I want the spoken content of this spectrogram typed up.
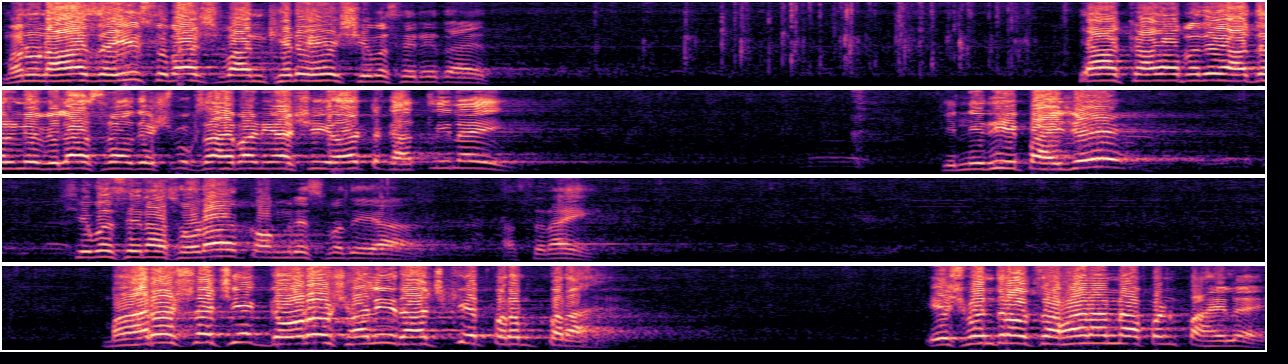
म्हणून आजही सुभाष वानखेडे हे शिवसेनेत आहेत. त्या काळामध्ये आदरणीय विलासराव देशमुख साहेबांनी अशी अट घातली नाही की निधी पाहिजे शिवसेना सोडा काँग्रेसमध्ये या असं नाही. महाराष्ट्राची एक गौरवशाली राजकीय परंपरा आहे. यशवंतराव चव्हाणांना आपण पाहिलंय.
